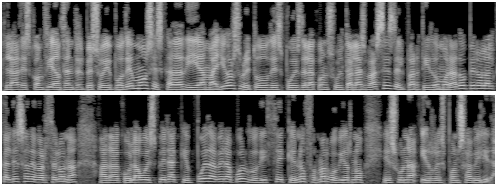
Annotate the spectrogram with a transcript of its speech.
La desconfianza entre el PSOE y Podemos es cada día mayor, sobre todo después de la consulta a las bases del Partido Morado, pero la alcaldesa de Barcelona, Ada Colau, espera que pueda haber acuerdo. Dice que no formar gobierno es una irresponsabilidad.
